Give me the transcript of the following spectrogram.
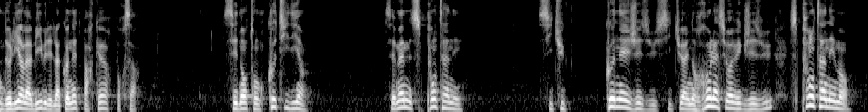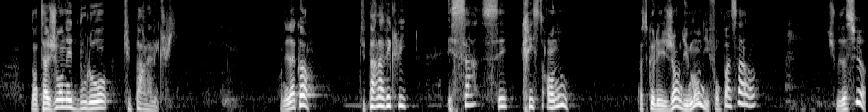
de lire la Bible et de la connaître par cœur pour ça. C'est dans ton quotidien. C'est même spontané. Si tu connais Jésus, si tu as une relation avec Jésus, spontanément, dans ta journée de boulot, tu parles avec lui. On est d'accord? Tu parles avec lui. Et ça, c'est Christ en nous. Parce que les gens du monde, ils ne font pas ça. Hein. Je vous assure.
